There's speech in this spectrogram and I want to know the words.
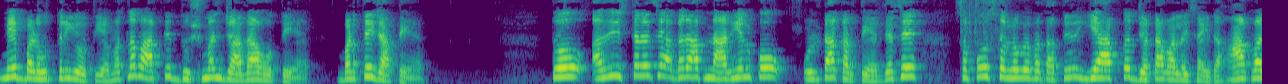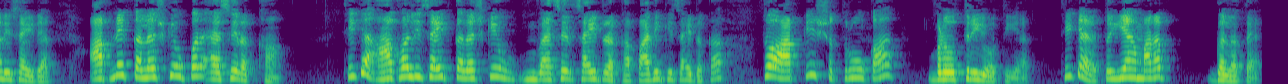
में बढ़ोतरी होती है मतलब आपके दुश्मन ज़्यादा होते हैं, बढ़ते जाते हैं। तो अभी इस तरह से अगर आप नारियल को उल्टा करते हैं, जैसे सपोज़ कर लो मैं बताती हूँ, ये आपका जटा वाली साइड है, आँख वाली साइड है। आपने कलश के ऊपर ऐसे रखा, ठीक है, आँख वाली साइड कलश के वैसे साइड रखा, पानी की साइड रखा तो आपके शत्रुओं का बढ़ोतरी होती है, ठीक है तो ये हमारा गलत है।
